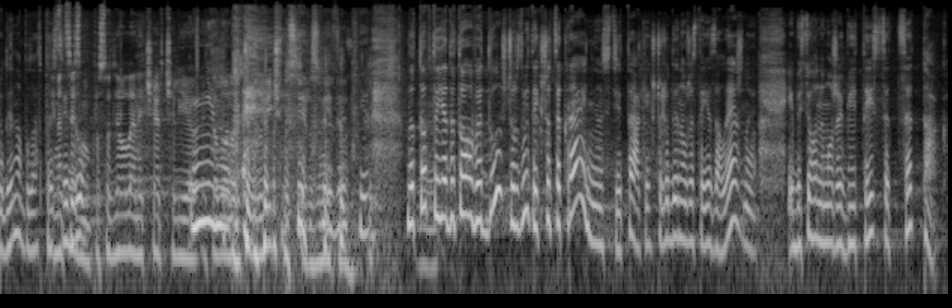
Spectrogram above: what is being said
людина була І присвідома. нацизм просто для Олени Черчилль є Ні, ну. еталоном чоловічності, розумієте? Ну тобто я до того веду, що розумієте, якщо це крайності, так, якщо людина вже стає залежною і без цього не може обійтись, це, це так.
